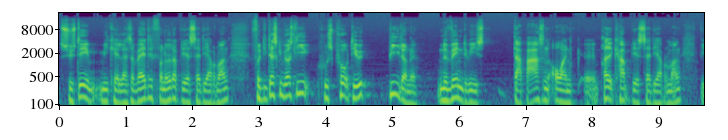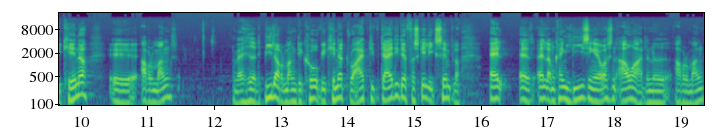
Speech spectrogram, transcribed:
system, Michael, altså hvad er det for noget, der bliver sat i abonnement? Fordi der skal vi også lige huske på, det er jo ikke bilerne nødvendigvis, der bare sådan over en øh, bred kamp bliver sat i abonnement. Vi kender øh, abonnement, hvad hedder det, bilabonnement.dk, vi kender Drive, de, der er de der forskellige eksempler. Alt, alt, alt omkring leasing er jo også en afart af noget abonnement.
